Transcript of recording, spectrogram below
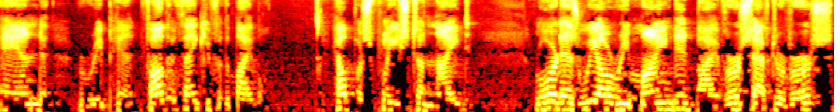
and repent. Father, thank you for the Bible. Help us, please, tonight. Lord, as we are reminded by verse after verse,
